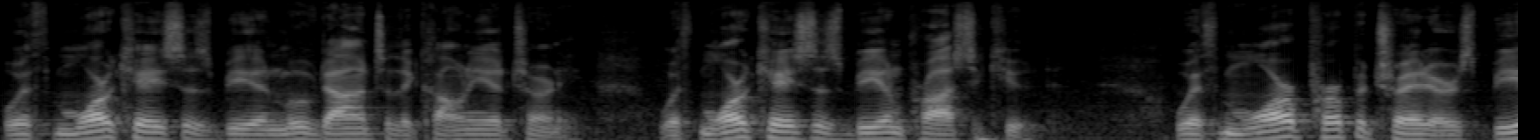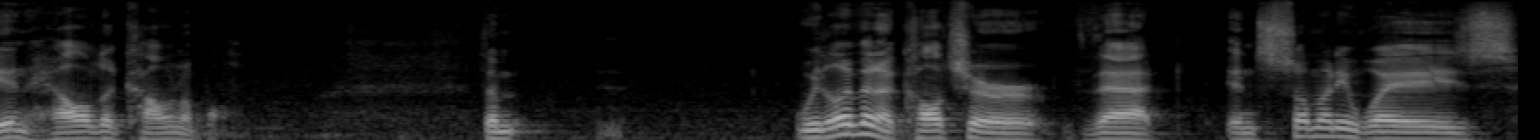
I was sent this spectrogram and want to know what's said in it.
with more cases being moved on to the county attorney, with more cases being prosecuted, with more perpetrators being held accountable. The, we live in a culture that in so many ways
